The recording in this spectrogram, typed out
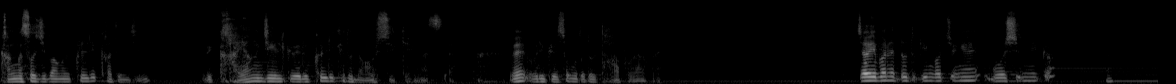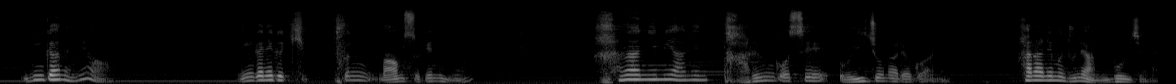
강서지방을 클릭하든지 우리 가양제일교회를 클릭해도 나올 수 있게 해놨어요. 왜? 우리 교회 성도들 다 보라고요. 자 이번에 또 느낀 것 중에 무엇입니까? 인간은요. 인간의 그 깊은 마음 속에는요. 하나님이 아닌 다른 것에 의존하려고 하는 하나님은 눈에 안 보이잖아요.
